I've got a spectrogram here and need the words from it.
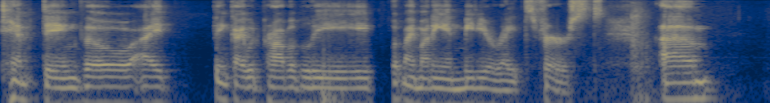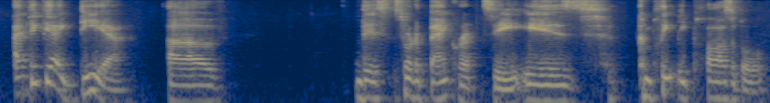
tempting, though I think I would probably put my money in meteorites first. Um, I think the idea of this sort of bankruptcy is completely plausible,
